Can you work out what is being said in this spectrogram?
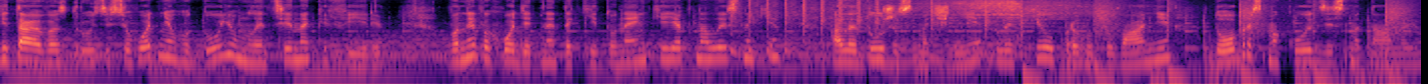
Вітаю вас, друзі! Сьогодні готую млинці на кефірі. Вони виходять не такі тоненькі, як налисники, але дуже смачні, легкі у приготуванні, добре смакують зі сметаною.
